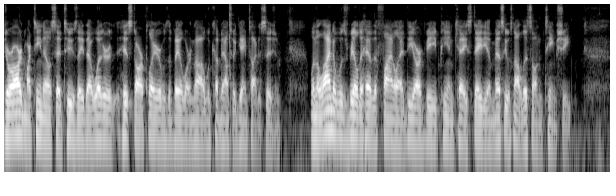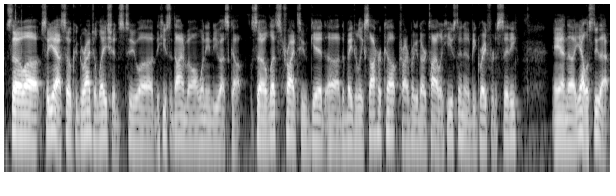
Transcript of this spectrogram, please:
Gerard Martino said Tuesday that whether his star player was available or not would come down to a game tie decision. When the lineup was revealed ahead of the final at DRV PNK Stadium, Messi was not listed on the team sheet. So, uh, so yeah, so congratulations to uh, the Houston Dynamo on winning the U.S. Cup. So let's try to get uh, the Major League Soccer Cup, try to bring another title to Houston. It would be great for the city. And uh, yeah, let's do that.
